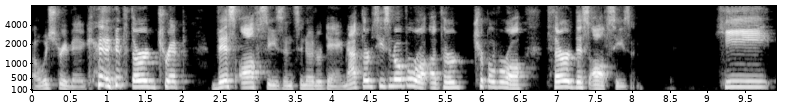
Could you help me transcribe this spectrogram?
Owen Strebig. third trip this offseason to Notre Dame. Not third season overall, a uh, third trip overall, third this offseason. He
